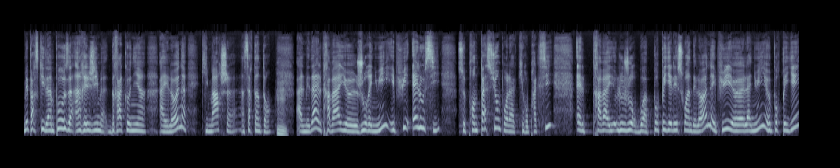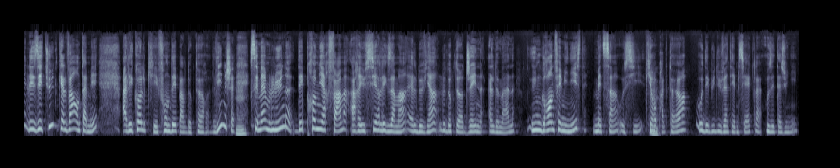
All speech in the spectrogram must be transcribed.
mais parce qu'il impose un régime draconien à Elon qui marche un certain temps. Mhm. Almeida, elle travaille euh, jour et nuit, et puis elle aussi se prend de passion pour la chiropraxie. Elle travaille le jour bois, pour payer les soins d'Elon, et puis euh, la nuit pour payer les études qu'elle va entamer à l'école qui est fondée par le docteur Lynch. C'est même l'une des premières femmes à réussir l'examen. Elle devient le docteur Jane Aldeman, une grande féministe, médecin aussi, chiropracteur au début du XXe siècle aux États-Unis.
